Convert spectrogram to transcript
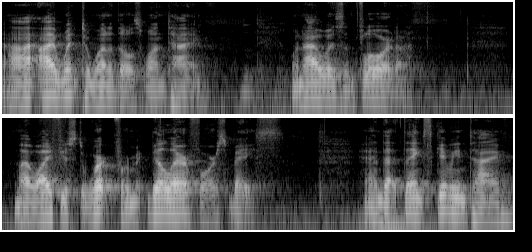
I, I went to one of those one time when I was in Florida. My wife used to work for MacDill Air Force Base. And at Thanksgiving time,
